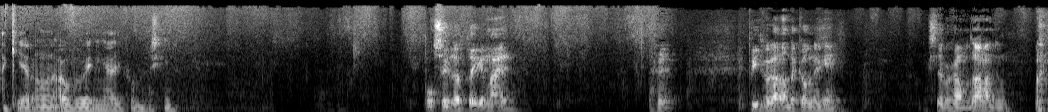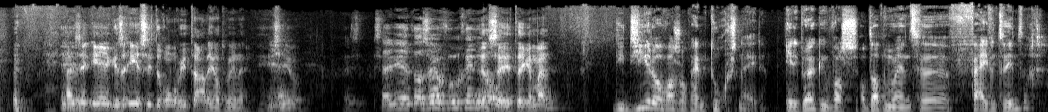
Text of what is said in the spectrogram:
een keer er een overwinning uitkomt misschien. Postzinnaf tegen mij. Piet, we gaan naar de koningin. Ik zei, wat gaan we daar nou doen? Hij zei, Erik is de eerste die de Ronde van Italië gaat winnen. Zei hij het al zo vroeg in de Dat zei je tegen mij. Die Giro was op hem toegesneden. Erik Breukink was op dat moment uh, 25.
